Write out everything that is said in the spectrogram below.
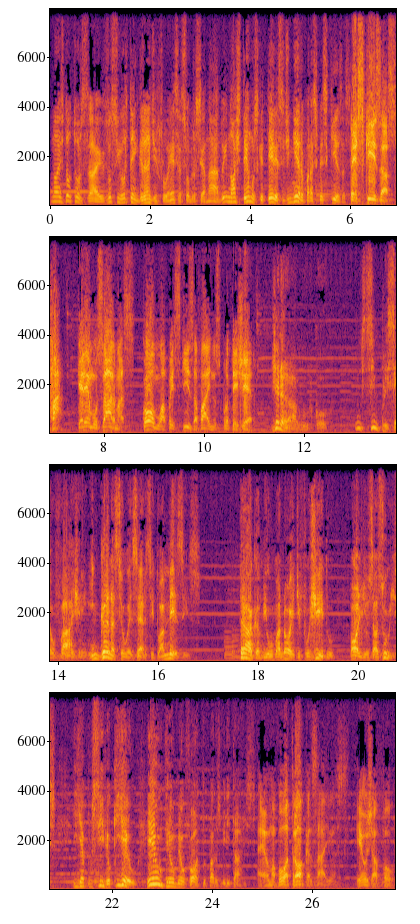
Mas, doutor Zaios, o senhor tem grande influência sobre o Senado e nós temos que ter esse dinheiro para as pesquisas. Pesquisas? Ha! Queremos armas. Como a pesquisa vai nos proteger? General Urco, um simples selvagem engana seu exército há meses. Traga-me o humanoide fugido, olhos azuis, e é possível que eu, eu dê o meu voto para os militares. É uma boa troca, Zaios. Eu já vou.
